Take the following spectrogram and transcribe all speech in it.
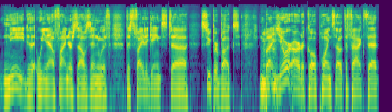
need that we now find ourselves in with this fight against uh, superbugs. Mm-hmm. But your article points out the fact that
